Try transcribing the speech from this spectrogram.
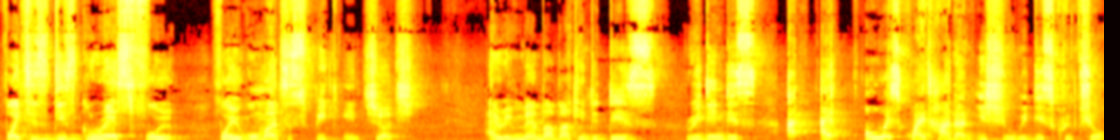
for it is disgraceful for a woman to speak in church. I remember back in the days reading this, I, I always quite had an issue with this scripture.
